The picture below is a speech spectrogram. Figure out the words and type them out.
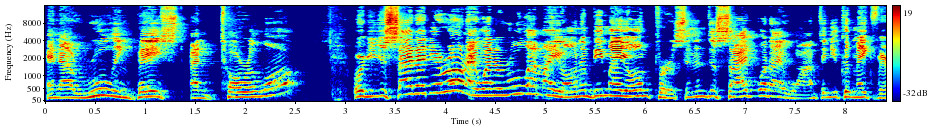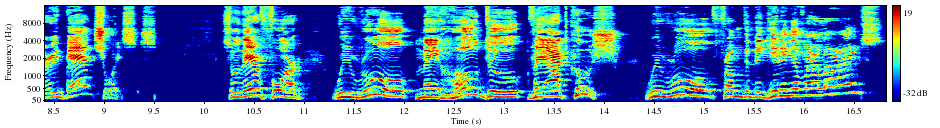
and now ruling based on Torah law? Or do you decide on your own? I want to rule on my own and be my own person and decide what I want, and you can make very bad choices. So therefore, we rule mehodu ve'at kush. We rule from the beginning of our lives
